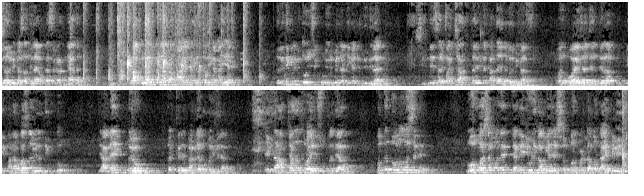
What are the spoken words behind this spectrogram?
शहर विकासात दिला आपल्या सगळ्यात ज्ञात आहे. किंवा अलिबागमध्ये आता माझ्या नगरपालिका नाही आहे. तरी देखील मी दोनशे कोटी रुपये त्या ठिकाणी निधी दिलाय. शिंदे साहेबांच्या अखत्यारीतलं खातं आहे नगर विकास. पण गोव्याच्या जनतेला मी मनापासून विनंती करतो ते अनेक प्रयोग तटकरे फॅमिली आपण बघितलेले आहेत. एकदा आमच्या हातात धुळ्याची सूत्र द्या. फक्त दोन वर्ष द्या. दोन वर्षामध्ये त्यांनी जेवढी कामं केली शंभर पट कामं नाही केली तर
